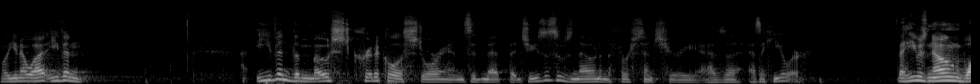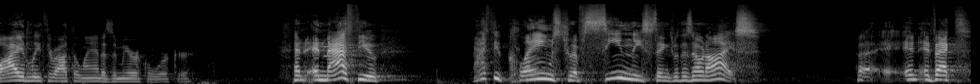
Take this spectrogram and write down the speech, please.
Well, you know what? Even, even the most critical historians admit that Jesus was known in the first century as a, as a healer that he was known widely throughout the land as a miracle worker. And, and Matthew, Matthew claims to have seen these things with his own eyes. Uh, in, in fact,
